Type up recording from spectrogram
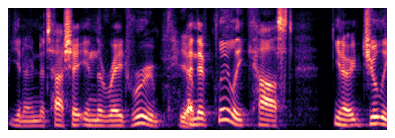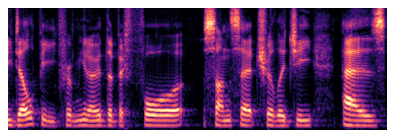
you know Natasha in the Red Room, and they've clearly cast you know Julie Delpy from you know the Before Sunset trilogy as.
